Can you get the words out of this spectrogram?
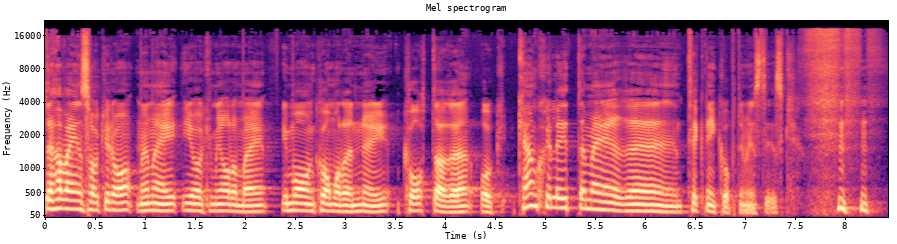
Det här var en sak idag med mig, Joakim Jardenberg. Imorgon kommer det en ny, kortare och kanske lite mer eh, teknikoptimistisk.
